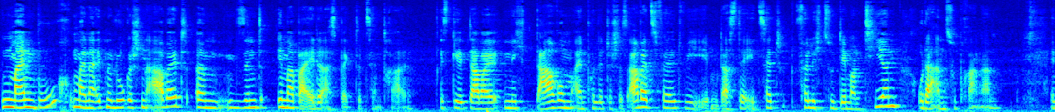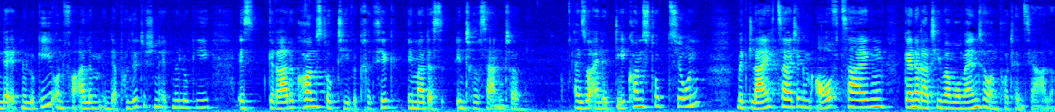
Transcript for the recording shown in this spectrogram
In meinem Buch, meiner ethnologischen Arbeit, ähm, sind immer beide Aspekte zentral. Es geht dabei nicht darum, ein politisches Arbeitsfeld wie eben das der EZ völlig zu demontieren oder anzuprangern. In der Ethnologie und vor allem in der politischen Ethnologie ist gerade konstruktive Kritik immer das Interessante. Also eine Dekonstruktion mit gleichzeitigem Aufzeigen generativer Momente und Potenziale.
